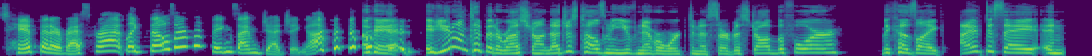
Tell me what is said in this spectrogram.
tip at a restaurant like those are the things i'm judging on Okay. if you don't tip at a restaurant, that just tells me you've never worked in a service job before. Because like I have to say, and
